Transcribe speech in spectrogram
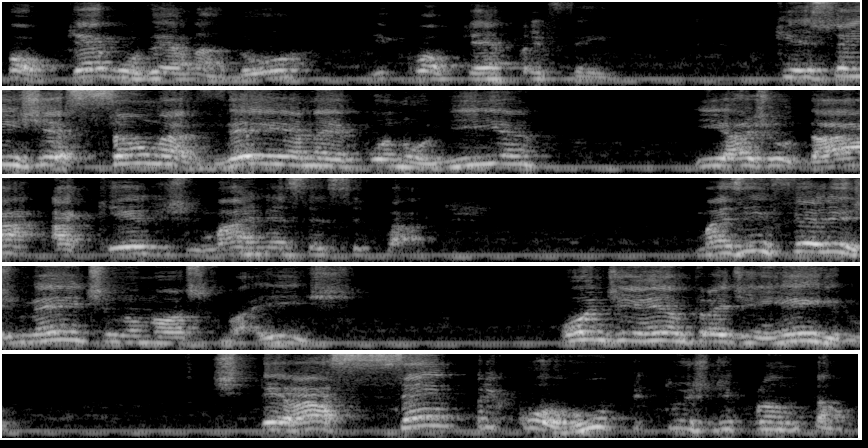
qualquer governador e qualquer prefeito. Porque isso é injeção na veia na economia e ajudar aqueles mais necessitados. Mas, infelizmente, no nosso país, onde entra dinheiro, terá sempre corruptos de plantão.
